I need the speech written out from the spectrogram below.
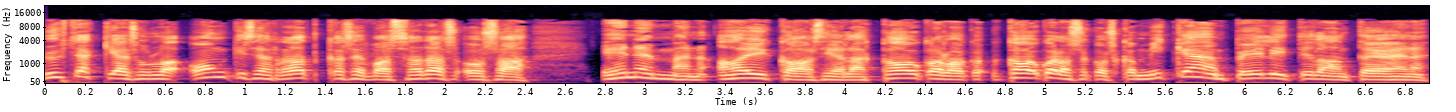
yhtäkkiä sulla onkin se ratkaiseva sadasosa enemmän aikaa siellä kaukalo, kaukalossa, koska mikään pelitilanteen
